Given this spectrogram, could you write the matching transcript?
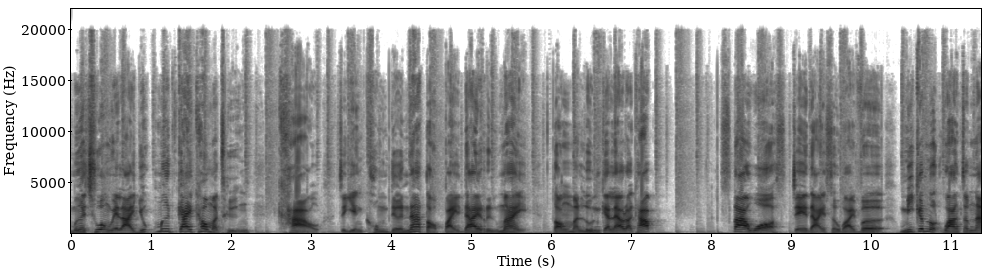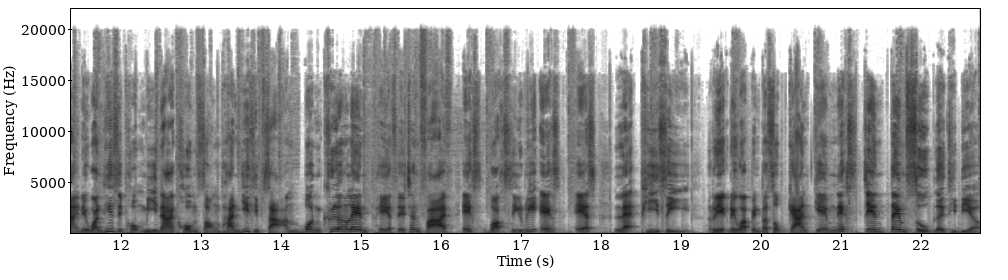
เมื่อช่วงเวลายุคมืดใกล้เข้ามาถึง ข่าวจะยังคงเดินหน้าต่อไปได้หรือไม่ ต้องมาลุ้นกันแล้วล่ะครับ Star Wars Jedi Survivor มีกำหนดวางจำหน่ายในวันที่ 16 มีนาคม 2023 บนเครื่องเล่น PlayStation 5 Xbox Series X S และ PC เรียกได้ว่าเป็นประสบการณ์เกม Next Gen เต็มสูบเลยทีเดียว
